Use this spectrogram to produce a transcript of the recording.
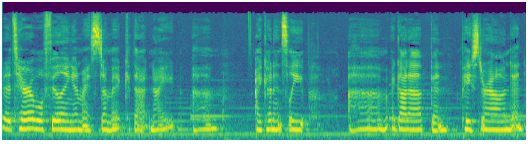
had a terrible feeling in my stomach that night. Um, I couldn't sleep. Um, I got up and paced around, and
